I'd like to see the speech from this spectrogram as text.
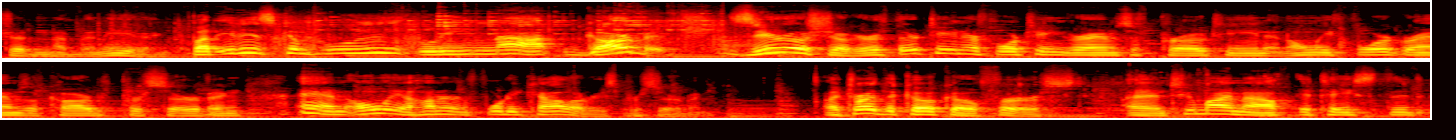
shouldn't have been eating. But it is completely not garbage. Zero sugar, 13 or 14 grams of protein, and only 4 grams of carbs per serving, and only 140 calories per serving. I tried the cocoa first, and to my mouth, it tasted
